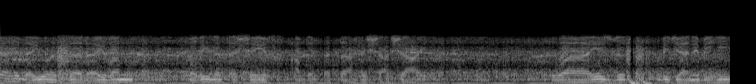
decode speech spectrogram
كما أشاهد أيها السادة أيضا فضيلة الشيخ عبد الفتاح الشعشاعي ويجلس بجانبه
